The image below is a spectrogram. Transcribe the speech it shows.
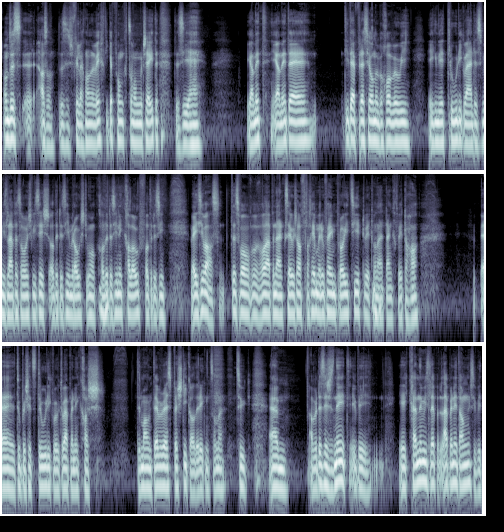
Und das, äh, also, das ist vielleicht noch ein wichtiger Punkt zum Unterscheiden, dass ich, äh, ich nicht, ich nicht äh, die Depression bekommen, weil ich irgendwie traurig wäre, dass mein Leben so ist, wie es ist, oder dass ich im Rollstuhl hocke, mhm. oder dass ich nicht laufen kann, oder dass ich, weiss ich was, das, was, was eben gesellschaftlich immer auf einen projiziert wird, wo mhm. er denkt wird, aha, äh, du bist jetzt traurig, weil du eben nicht kannst den Mount Everest besteigen oder irgend so ein Zeug. Ähm, aber das ist es nicht. Ich, bin, ich kenne mein Leben, nicht anders. Ich bin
